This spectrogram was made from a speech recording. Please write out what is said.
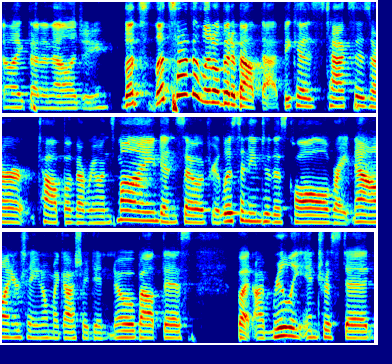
I like that analogy. Let's let's talk a little bit about that because taxes are top of everyone's mind. And so if you're listening to this call right now and you're saying, "Oh my gosh, I didn't know about this, but I'm really interested,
